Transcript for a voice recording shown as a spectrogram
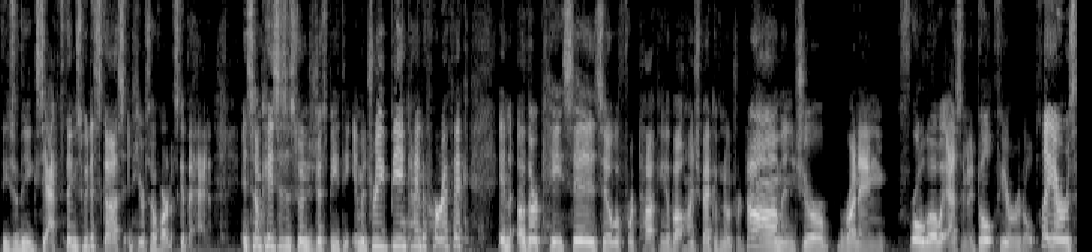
These are the exact things we discuss, and here's how far to skip ahead. In some cases, it's going to just be the imagery being kind of horrific. In other cases, you know, if we're talking about Hunchback of Notre Dame and you're running Frollo as an adult for your adult players,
